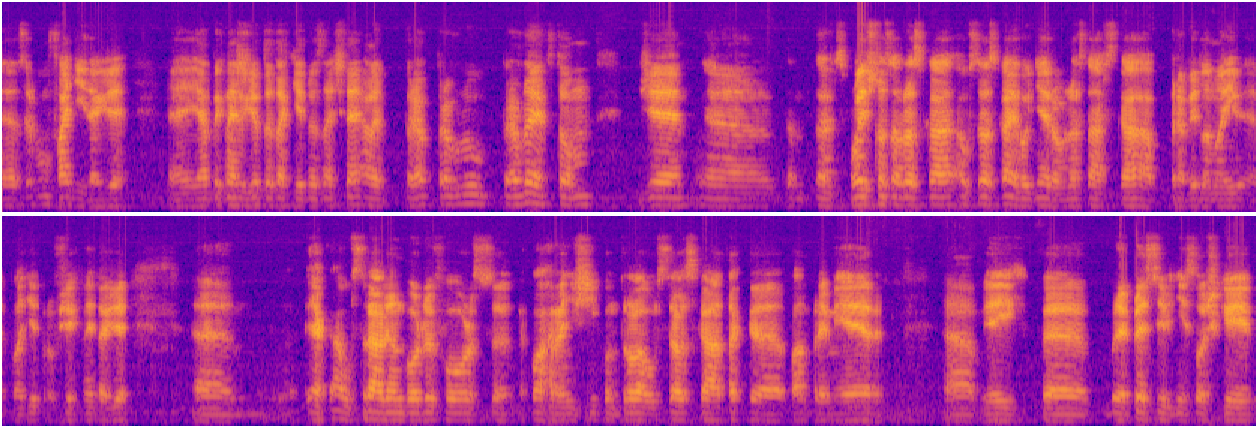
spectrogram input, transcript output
eh, Srbům fandí, takže eh, já bych neřekl, že to je tak jednoznačné, ale pravdu, pravda je v tom, že uh, ta společnost australská, australská je hodně rovnostářská a pravidla mají eh, platit pro všechny, takže uh, jak Australian Border Force, taková hraniční kontrola australská, tak pan premiér, jejich represivní složky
